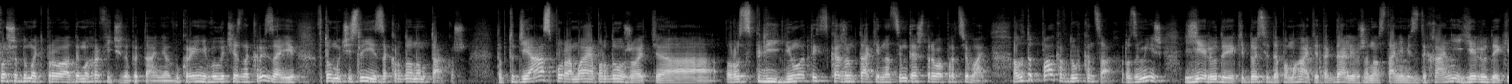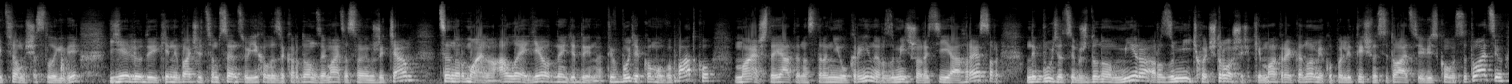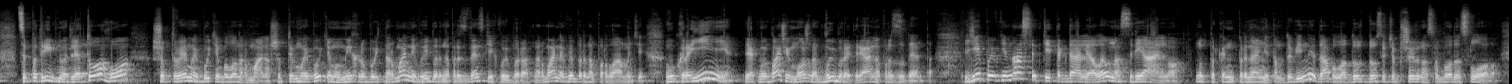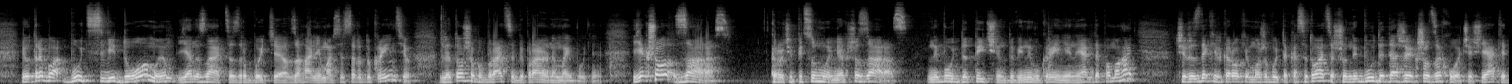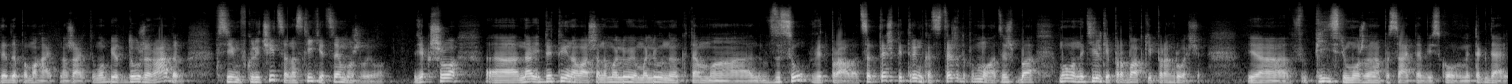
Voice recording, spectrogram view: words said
перше думати про демографічне питання. В Україні величезна криза, і в тому числі і за кордоном також. Тобто діаспора має продовжувати розпліднюватись, скажімо так, і над цим теж треба працювати. Але тут палка в двох кінцях. Розумієш, є люди, які досі допомагають і так далі, вже на останньому здиханні. Є люди, які в цьому щасливі. Є люди, які не бачать цьому сенсу, їхали за кордон, займаються своїм життям. Це нормально, але є одне єдине. Ти в будь-якому випадку маєш стояти на стороні України, розуміти, що Росія агресор, не будь цим ждуном міра, розуміти хоч трошечки макроекономіку, політичну ситуацію, військову ситуацію. Це потрібно для того, щоб твоє майбутнє було нормально, щоб ти в майбутньому міг робити нормальний вибір на президентських виборах, нормальний вибір на парламенті. В Україні, як ми бачимо, можна вибрати реально президента. Є певні наслідки і так далі, але у нас реально, ну принаймні там до війни, да, була досить обширна свобода слова. І от треба бути свідомим. Я не знаю, як це зробити е, в загальній масі серед українців, для того, щоб обрати собі правильне майбутнє. Якщо зараз. Коротше, підсумуємо, якщо зараз не будь дотичним до війни в Україні ніяк допомагати, через декілька років може бути така ситуація, що не буде, навіть якщо захочеш, як іде допомагати, на жаль. Тому б я дуже радив всім включитися, наскільки це можливо. Якщо е, навіть дитина ваша намалює малюнок там е, в ЗСУ відправа, це теж підтримка, це теж допомога. Це ж мова не тільки про бабки, про гроші. Я, пісню можна написати там військовим і так далі.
